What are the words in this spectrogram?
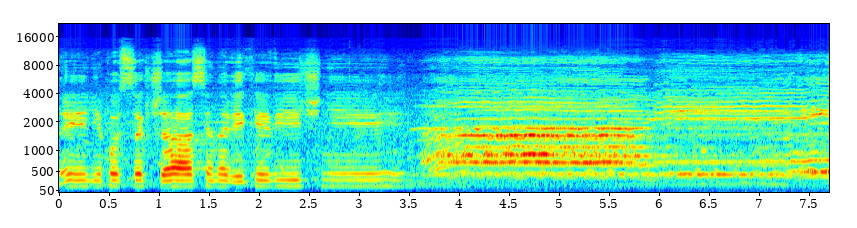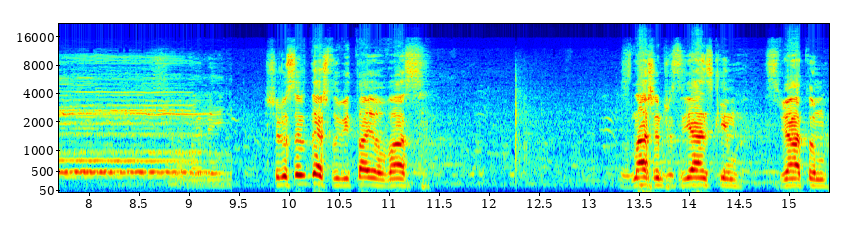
нині повсякчас і на віки вічні. Щиросердечно вітаю вас з нашим християнським святом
